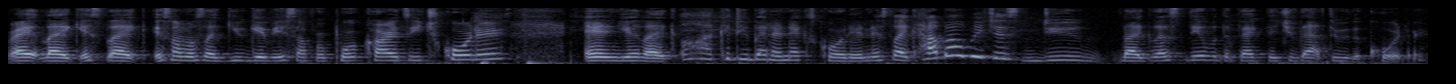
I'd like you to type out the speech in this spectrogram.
Right? Like it's like it's almost like you give yourself report cards each quarter and you're like, Oh, I could do better next quarter. And it's like, how about we just do like let's deal with the fact that you got through the quarter.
